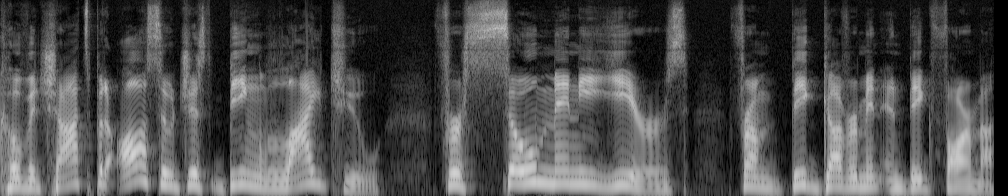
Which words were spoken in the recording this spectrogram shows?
COVID shots, but also just being lied to for so many years from big government and big pharma.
